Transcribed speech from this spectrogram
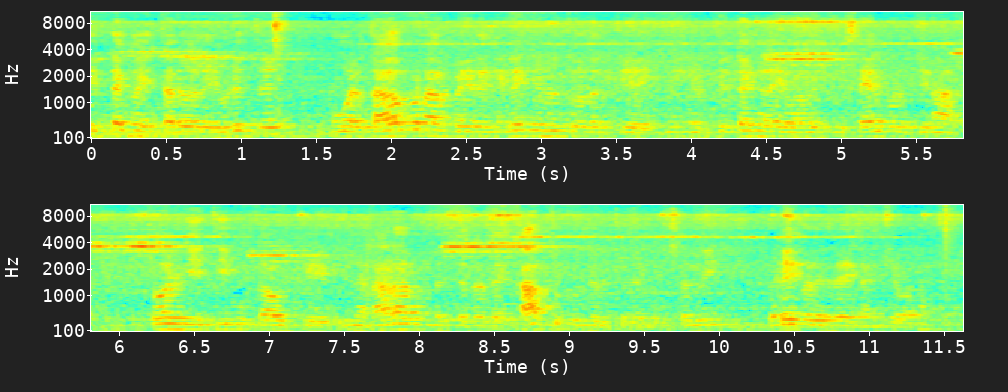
திட்டங்களை தருவதை விடுத்து உங்கள் தகப்பனார் பெயரை நிலைநிறுத்துவதற்கு நீங்கள் திட்டங்களை வகுத்து செயல்படுத்தினால் தோல்வி திமுகவுக்கு இந்த நாடாளுமன்ற தேர்தலை கொண்டிருக்கிறது என்று சொல்லி விடைபெறுகிறேன். நன்றி வணக்கம்.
